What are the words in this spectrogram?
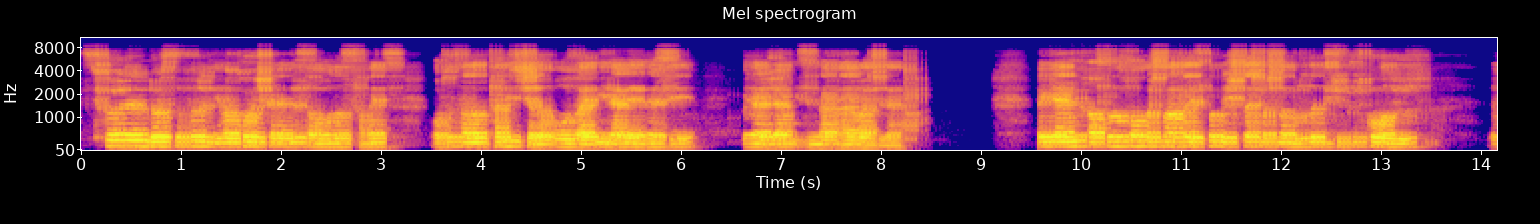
Skorelerim 4-0, Livakovic kalede, savunmada Samet, orta sahada Tadic ya da Oğuz Aydın, ileride Enes'i önereceğim isimler Fenerbahçe'de. Ve geldik haftanın son maçına Hatay Spor Beşiktaş maçına burada bir sürpriz kovalıyoruz. Ee,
